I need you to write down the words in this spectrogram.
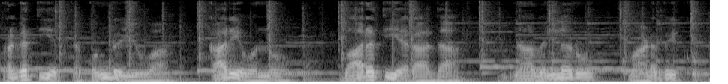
ಪ್ರಗತಿಯತ್ತ ಕೊಂಡೊಯ್ಯುವ ಕಾರ್ಯವನ್ನು ಭಾರತೀಯರಾದ ನಾವೆಲ್ಲರೂ ಮಾಡಬೇಕು.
